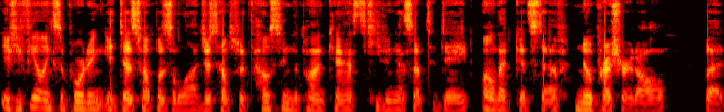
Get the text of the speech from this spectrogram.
if you feel like supporting, it does help us a lot. Just helps with hosting the podcast, keeping us up to date, all that good stuff. No pressure at all, but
